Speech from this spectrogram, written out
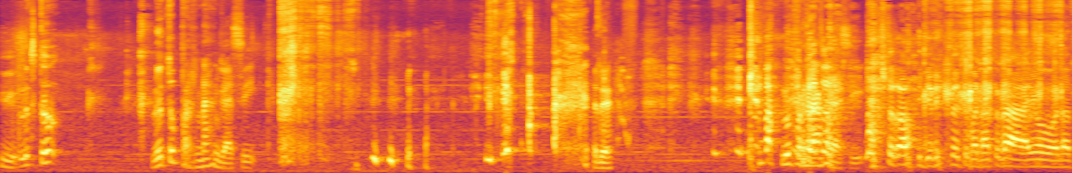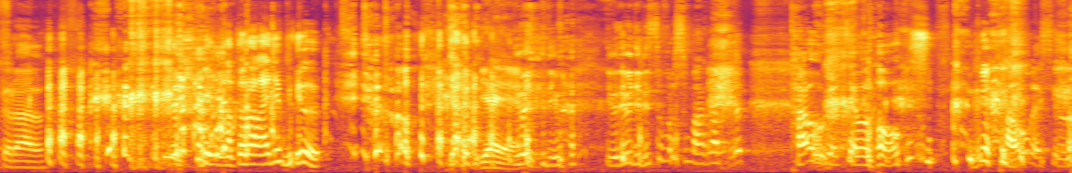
Lu tuh lu tuh pernah nggak sih? Aduh. Lu pernah nggak sih? Natural jadi kita cuma natural, ayo natural. Natural aja Bill. Iya ya. Tiba-tiba tiba-tiba jadi super semangat. Lu tahu gak sih lo? Lu tahu gak sih lo?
